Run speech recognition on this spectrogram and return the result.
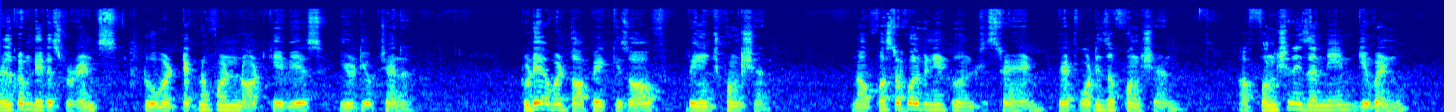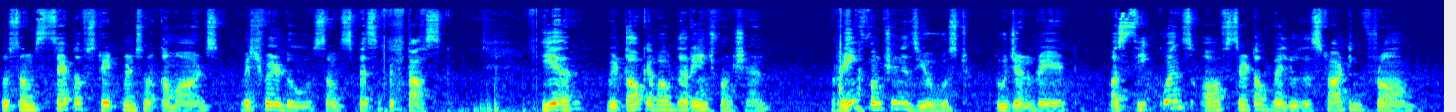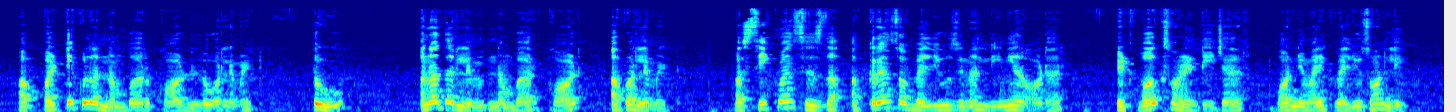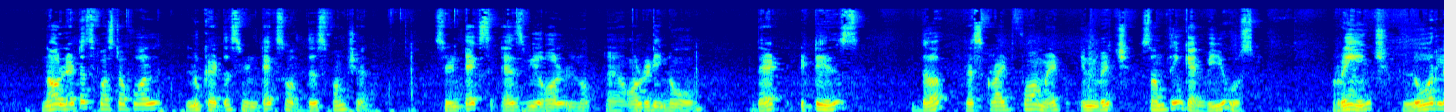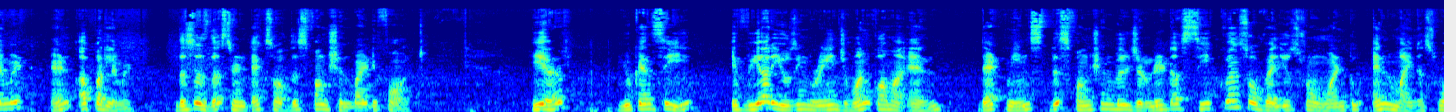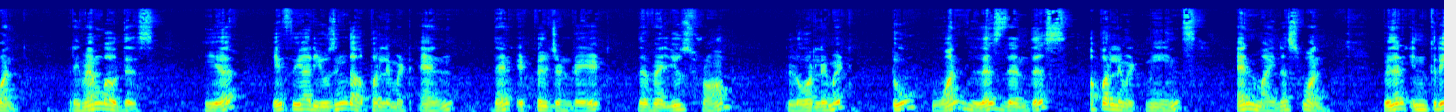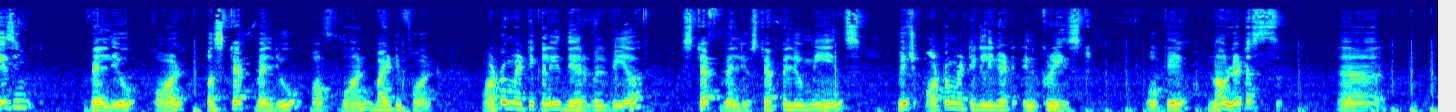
Welcome dear students to our technofun.kvs YouTube channel. Today our topic is of range function. Now first of all we need to understand that what is a function. A function is a name given to some set of statements or commands which will do some specific task. Here we talk about the range function. Range function is used to generate a sequence of set of values starting from a particular number called lower limit to another number called upper limit. A sequence is the occurrence of values in a linear order. It works on integer or numeric values only. Now let us first of all look at the syntax of this function. Syntax as we all know, uh, already know that it is the prescribed format in which something can be used. Range, lower limit and upper limit. This is the syntax of this function by default. Here you can see if we are using range 1 comma n that means this function will generate a sequence of values from 1 to n minus 1. Remember this. Here if we are using the upper limit n then it will generate the values from lower limit to 1 less than this upper limit means n minus 1 with an increasing value called a step value of 1 by default. Automatically there will be a step value. Step value means which automatically get increased. Okay, now let us uh,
